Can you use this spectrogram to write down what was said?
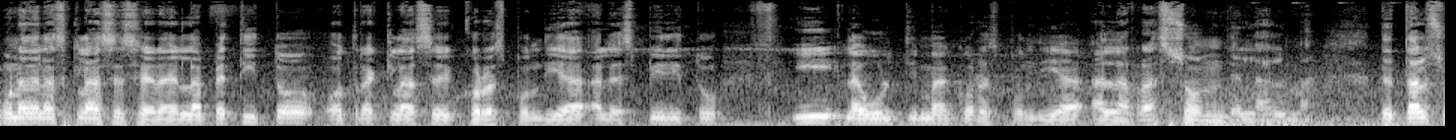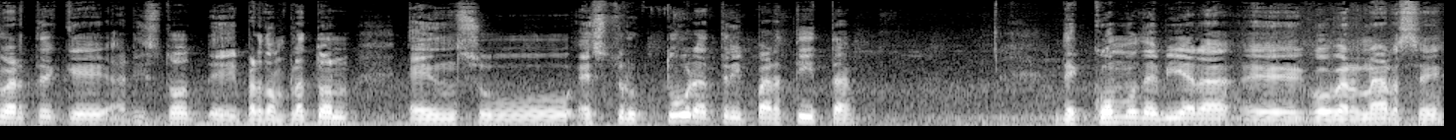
Una de las clases era el apetito, otra clase correspondía al espíritu y la última correspondía a la razón del alma. De tal suerte que Aristóteles, perdón, Platón, en su estructura tripartita de cómo debiera gobernarse,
